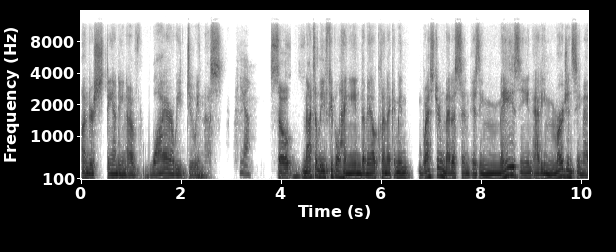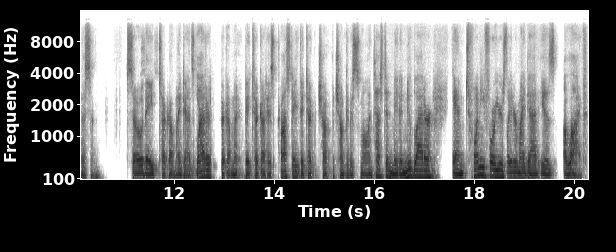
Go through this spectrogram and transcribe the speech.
understanding of why are we doing this. Yeah. So, not to leave people hanging, the Mayo Clinic. I mean, Western medicine is amazing at emergency medicine. So they took out my dad's Yeah. bladder, took out my, they took out his prostate, they took a chunk, a chunk of his small intestine, made a new bladder, and 24 years later, my dad is alive.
